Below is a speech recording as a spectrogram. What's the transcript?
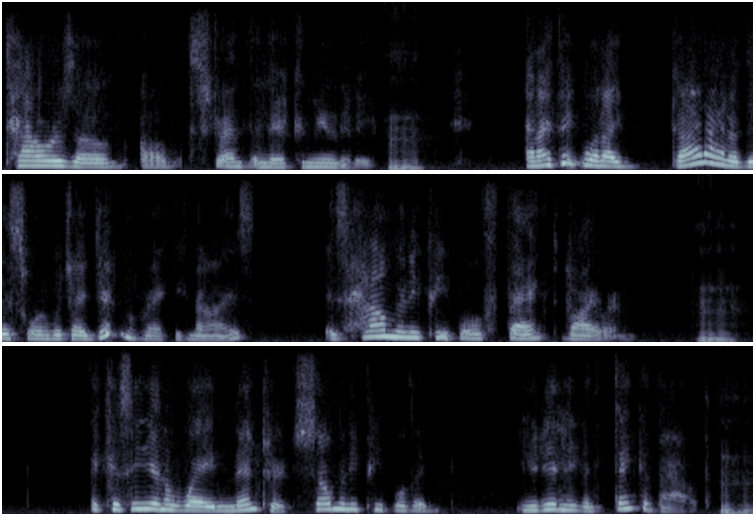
towers of, of strength in their community. Mhm. And I think what I got out of this one, which I didn't recognize, is how many people thanked Byron hmm because he, in a way, mentored so many people that you didn't even think about. hmm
